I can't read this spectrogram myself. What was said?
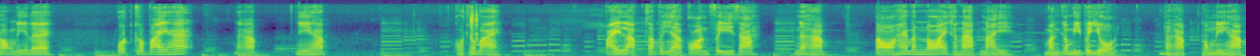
ช่องนี้เลย กดเข้าไปฮะนะครับ นี่ครับ กดเข้าไป ไปรับทรัพยากรฟรีซะนะครับ ต่อให้มันน้อยขนาดไหน มันก็มีประโยชน์นะครับ ตรงนี้ครับ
